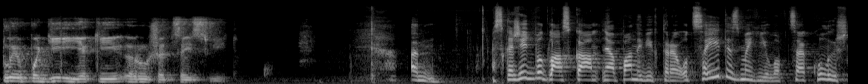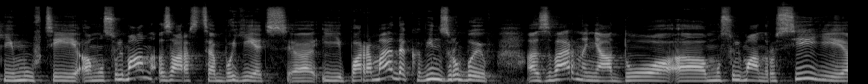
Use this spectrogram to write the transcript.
вплив подій, які рушать цей світ. Ем, Скажіть, будь ласка, пане Вікторе, от Саїд Ізмаїлов, це колишній муфтій е, мусульман. Зараз це боєць е, і парамедик. Він зробив е, звернення до мусульман Росії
